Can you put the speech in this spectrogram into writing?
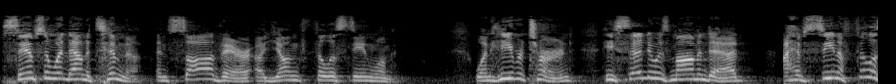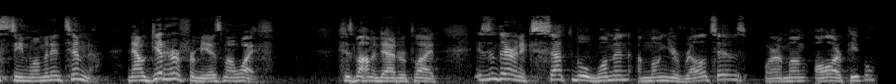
Samson went down to Timnah and saw there a young Philistine woman. When he returned, he said to his mom and dad, "I have seen a Philistine woman in Timnah. Now get her for me as my wife." His mom and dad replied, "Isn't there an acceptable woman among your relatives or among all our people?"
